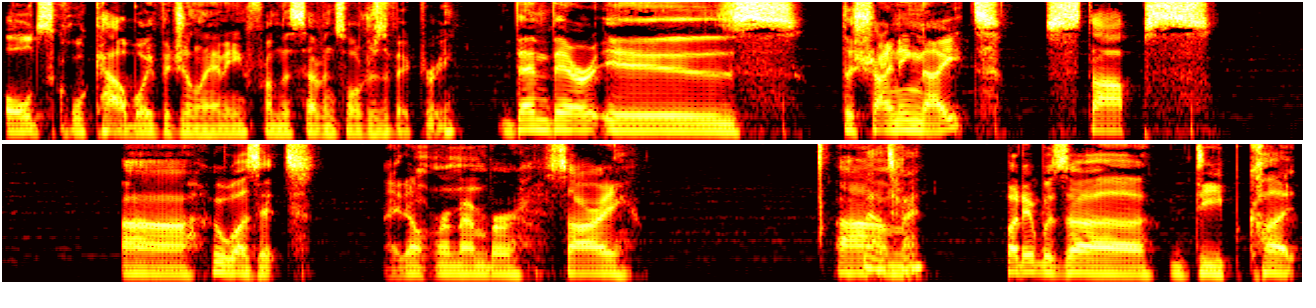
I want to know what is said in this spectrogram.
old school cowboy vigilante from the Seven Soldiers of Victory. Then there is the Shining Knight stops. Uh, who was it? I don't remember. Sorry. Um, That's fine. But it was a deep cut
